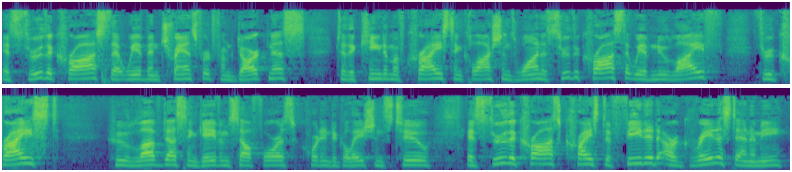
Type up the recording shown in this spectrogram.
It's through the cross that we have been transferred from darkness to the kingdom of Christ in Colossians 1. It's through the cross that we have new life. Through Christ, who loved us and gave himself for us, according to Galatians 2. It's through the cross Christ defeated our greatest enemy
